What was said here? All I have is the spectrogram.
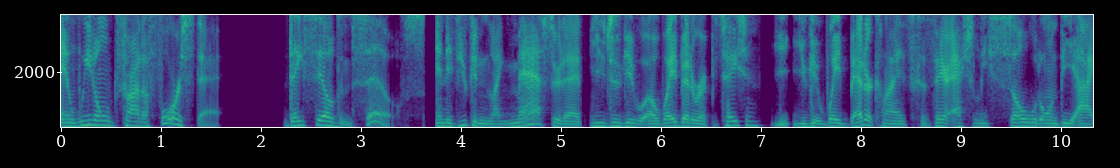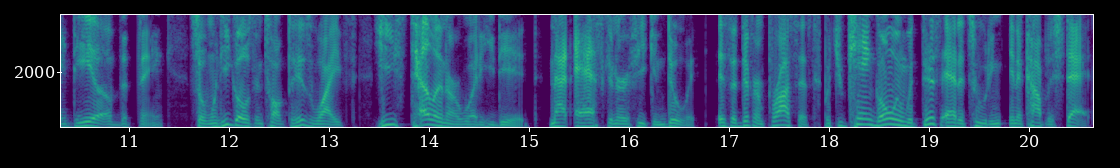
And we don't try to force that they sell themselves. And if you can like master that, you just get a way better reputation. You, you get way better clients because they're actually sold on the idea of the thing. So when he goes and talk to his wife, he's telling her what he did, not asking her if he can do it. It's a different process, but you can't go in with this attitude and, and accomplish that.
